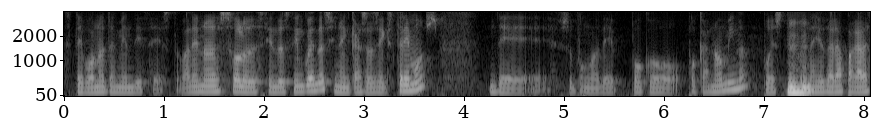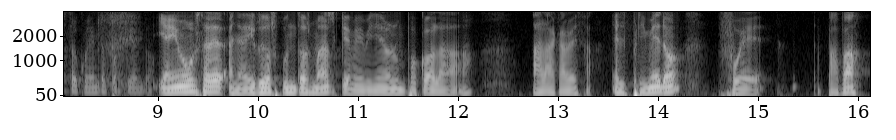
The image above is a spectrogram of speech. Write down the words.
Este bono también dice esto, ¿vale? No es solo 250, sino en casos extremos, de supongo de poco, poca nómina, pues te pueden ayudar a pagar hasta el 40%. Y a mí me gustaría añadir dos puntos más que me vinieron un poco a la, a la cabeza. El primero fue, papá,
